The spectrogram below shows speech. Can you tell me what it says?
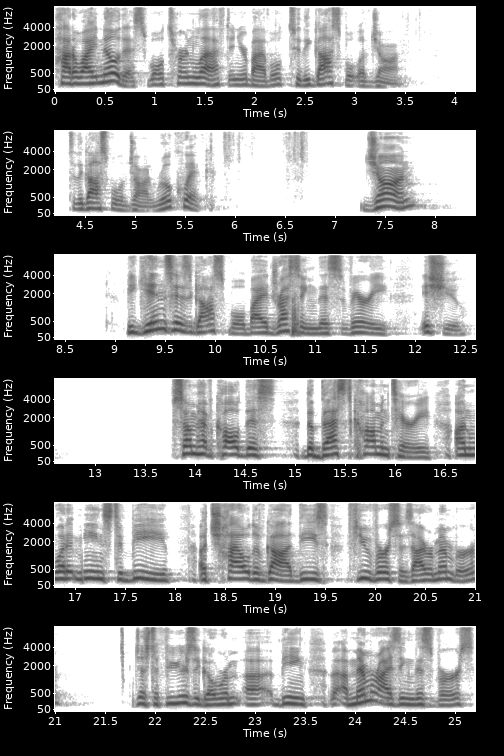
How do I know this? Well, turn left in your Bible to the Gospel of John. To the Gospel of John, real quick. John begins his gospel by addressing this very issue. Some have called this the best commentary on what it means to be a child of God. These few verses. I remember just a few years ago uh, being uh, memorizing this verse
